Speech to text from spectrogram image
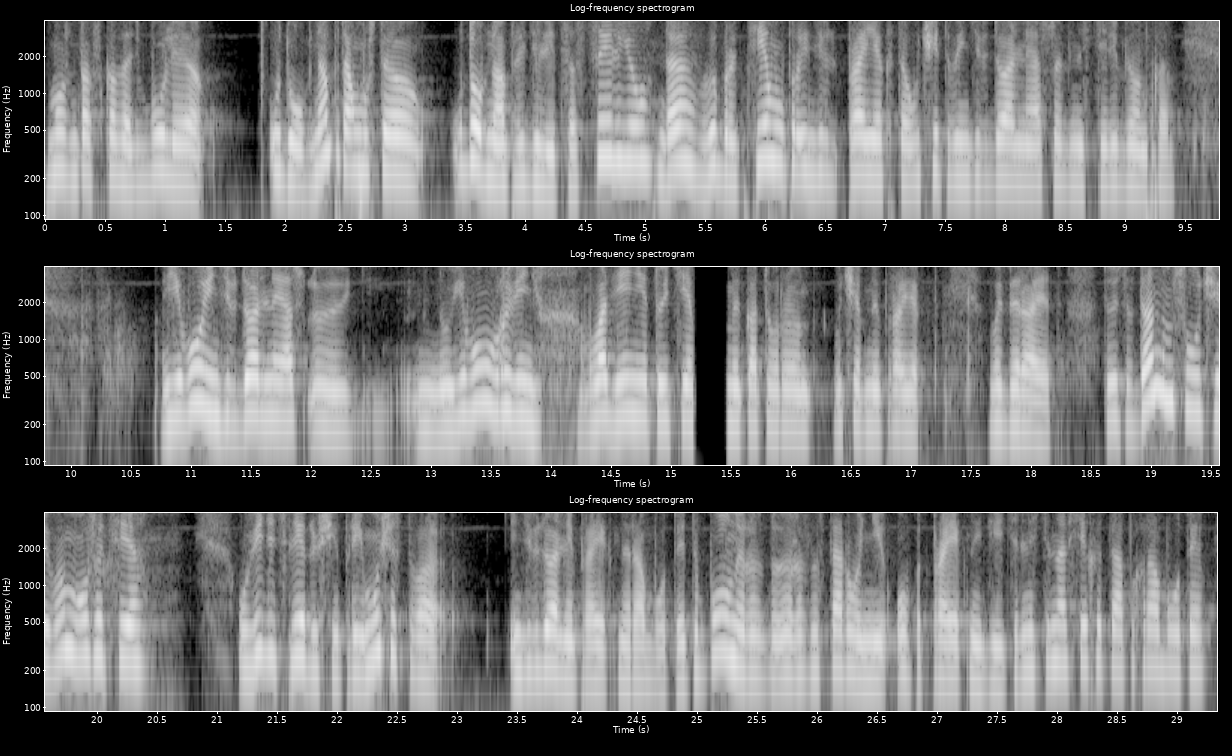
можно так сказать, более удобно, потому что удобно определиться с целью, да, выбрать тему проекта, учитывая индивидуальные особенности ребенка, его индивидуальный, э, ну, его уровень владения той темой, которую он в учебный проект выбирает. То есть в данном случае вы можете увидеть следующие преимущества индивидуальной проектной работы. Это полный разносторонний опыт проектной деятельности на всех этапах работы –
